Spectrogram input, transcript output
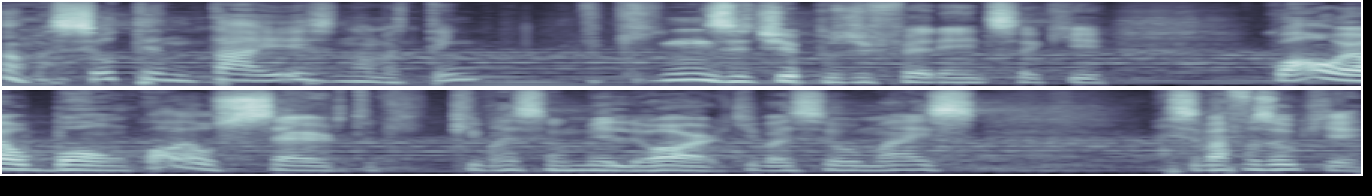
Não, mas se eu tentar esse. Não, mas tem 15 tipos diferentes aqui. Qual é o bom? Qual é o certo? Que vai ser o melhor? Que vai ser o mais. Aí você vai fazer o quê?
